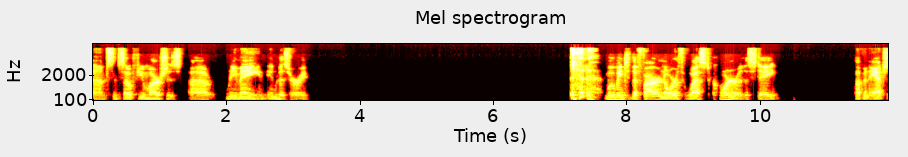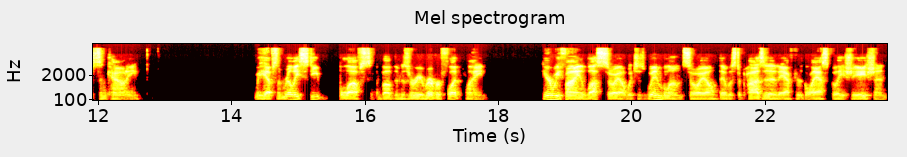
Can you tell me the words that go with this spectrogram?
um, since so few marshes uh, remain in Missouri. moving to the far northwest corner of the state, up in Atchison County, we have some really steep bluffs above the Missouri River floodplain. Here we find loess soil, which is windblown soil that was deposited after the last glaciation.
